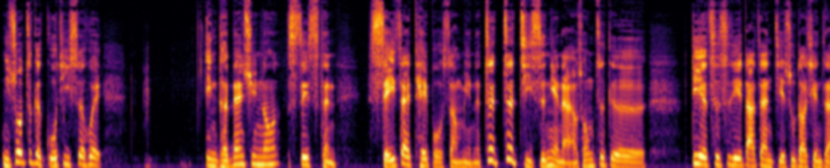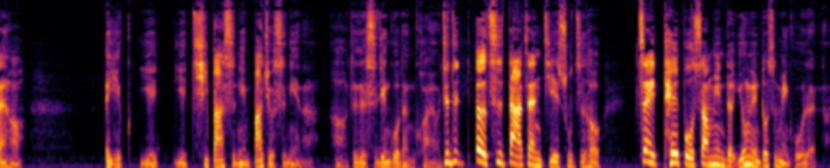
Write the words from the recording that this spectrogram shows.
你说这个国际社会 international system 谁在 table 上面呢？这这几十年来，从这个第二次世界大战结束到现在，哈，哎，也也也七八十年，八九十年了。好，这个时间过得很快哦。就是二次大战结束之后，在 table 上面的永远都是美国人啊。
